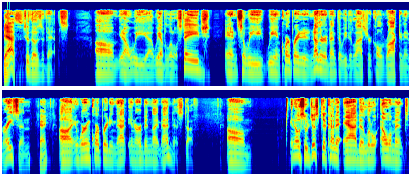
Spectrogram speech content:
Yes. to those events. Um, you know, we uh, we have a little stage, and so we we incorporated another event that we did last year called Rockin' and Racing. Okay. Uh, and we're incorporating that in our Midnight Madness stuff. Um, you know, so just to kind of add a little element,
